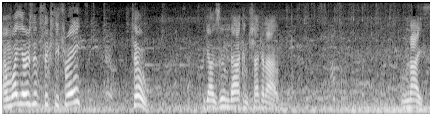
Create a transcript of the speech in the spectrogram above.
And what year is it? 63? Two. Two. We gotta zoom back and check it out. Nice.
